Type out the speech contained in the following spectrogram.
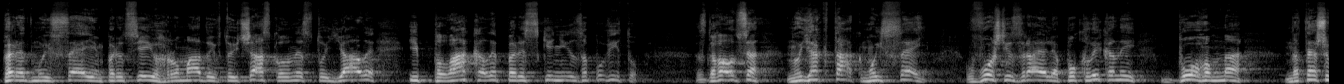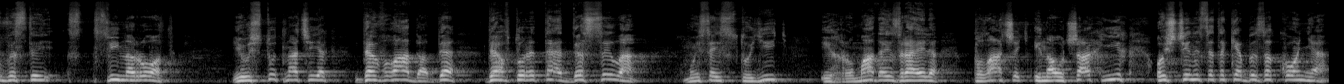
перед Мойсеєм, перед цією громадою в той час, коли вони стояли і плакали перед скинією заповіту. Здавалося, ну як так, Мойсей, вождь Ізраїля, покликаний Богом на, на те, щоб вести свій народ. І ось тут, наче як де влада, де, де авторитет, де сила. Мойсей стоїть, і громада Ізраїля плачеть, і на очах їх ось чиниться таке беззаконня.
